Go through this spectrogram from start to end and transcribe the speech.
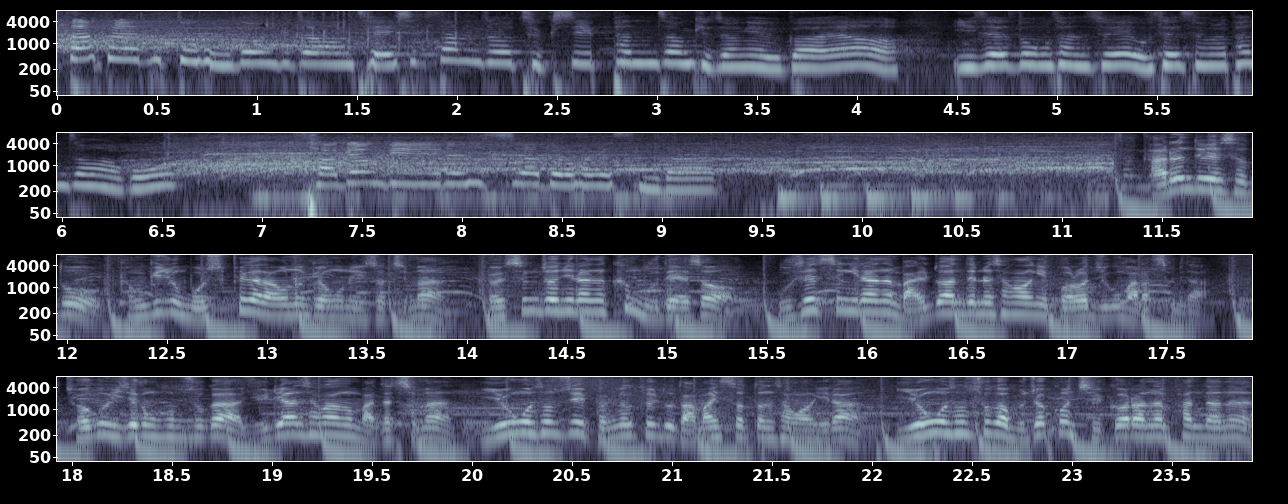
스타크래프트 공동규정 제13조 즉시 판정 규정에 의거하여 이재동 선수의 우세승을 판정하고 4경기를 실시하도록 하겠습니다. 다른 대회에서도 경기 중 몰수패가 나오는 경우는 있었지만 결승전이라는 큰 무대에서 우세승이라는 말도 안 되는 상황이 벌어지고 말았습니다. 저그 이재동 선수가 유리한 상황은 맞았지만 이용호 선수의 병력들도 남아있었던 상황이라 이용호 선수가 무조건 질 거라는 판단은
